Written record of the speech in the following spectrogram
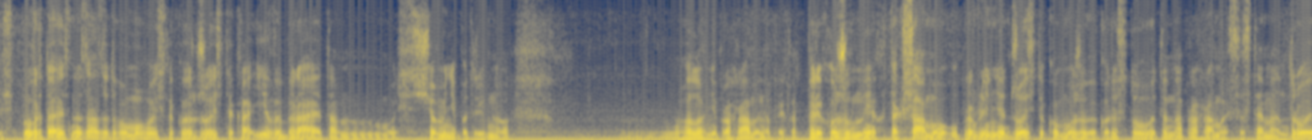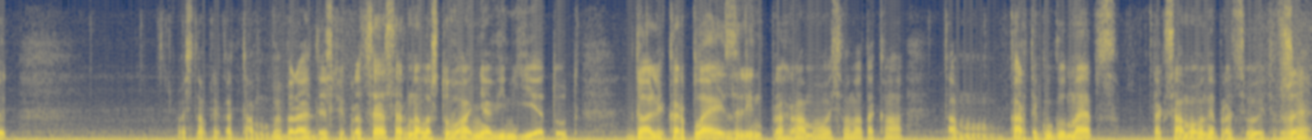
Ось повертаюсь назад за допомогою ось такого джойстика і вибираю там, ось, що мені потрібно. Головні програми, наприклад, переходжу в них. Так само управління джойстиком можу використовувати на програмах системи Android. Ось, наприклад, там вибираю DSP процесор, налаштування, він є тут. Далі CarPlay, The програма, ось вона така. Там карти Google Maps, так само вони працюють вже.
